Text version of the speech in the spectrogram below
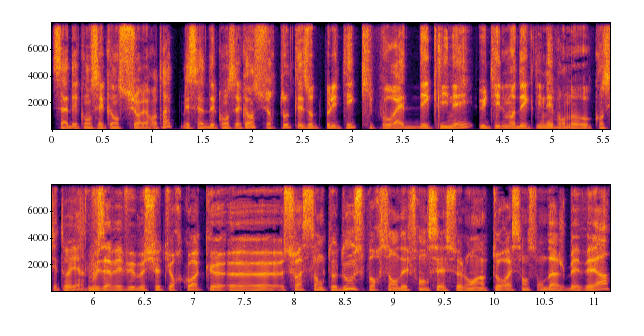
ça a des conséquences sur les retraites, mais ça a des conséquences sur toutes les autres politiques qui pourraient être déclinées, utilement déclinées pour nos concitoyens. Vous avez vu, Monsieur Turquois, que euh, 72% des Français, selon un taux récent sondage BVA,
